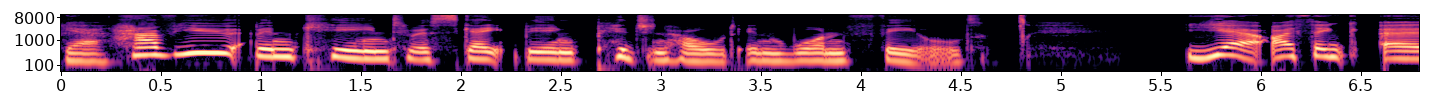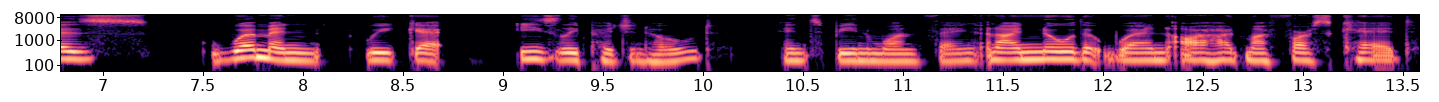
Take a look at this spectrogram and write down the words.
Yeah. Have you been keen to escape being pigeonholed in one field? Yeah, I think as women, we get easily pigeonholed into being one thing. And I know that when I had my first kid,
